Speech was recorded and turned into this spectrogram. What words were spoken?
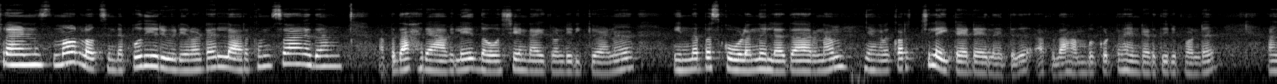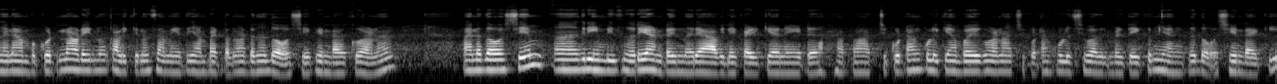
ഫ്രണ്ട്സ് മോർലോക്സിന്റെ പുതിയൊരു വീഡിയോയിലോട്ട് എല്ലാവർക്കും സ്വാഗതം. അപ്പോൾ ദാ രാവിലെ ദോശ ഉണ്ടാക്കിക്കൊണ്ടിരിക്കുകയാണ് ഇന്നിപ്പോൾ സ്കൂളൊന്നും ഇല്ലാത്ത കാരണം ഞങ്ങൾ കുറച്ച് ലേറ്റായിട്ട് എഴുന്നേറ്റത്. അപ്പോൾ ദാ അമ്പക്കുട്ടൻ എന്റെ അടുത്ത് ഇരിപ്പുണ്ട്. അങ്ങനെ അമ്പക്കുട്ടൻ അവിടെ ഇരുന്ന് കളിക്കുന്ന സമയത്ത് ഞാൻ പെട്ടെന്ന് പെട്ടെന്ന് ദോശയൊക്കെ ഉണ്ടാക്കുവാണ്. അങ്ങനെ ദോശയും ഗ്രീൻ പീസ് കറിയാണ് കേട്ടോ ഇന്ന് രാവിലെ കഴിക്കാനായിട്ട്. അപ്പോൾ അച്ചുക്കൂട്ടം കുളിക്കാൻ പോയേക്കുവാണ് അച്ചുക്കൂട്ടം കുളിച്ച് വരുമ്പോഴത്തേക്കും ഞങ്ങൾക്ക് ദോശ ഉണ്ടാക്കി.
